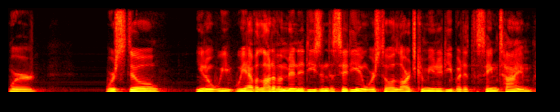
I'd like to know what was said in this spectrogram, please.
we're we're still you know we we have a lot of amenities in the city, and we're still a large community, but at the same time,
